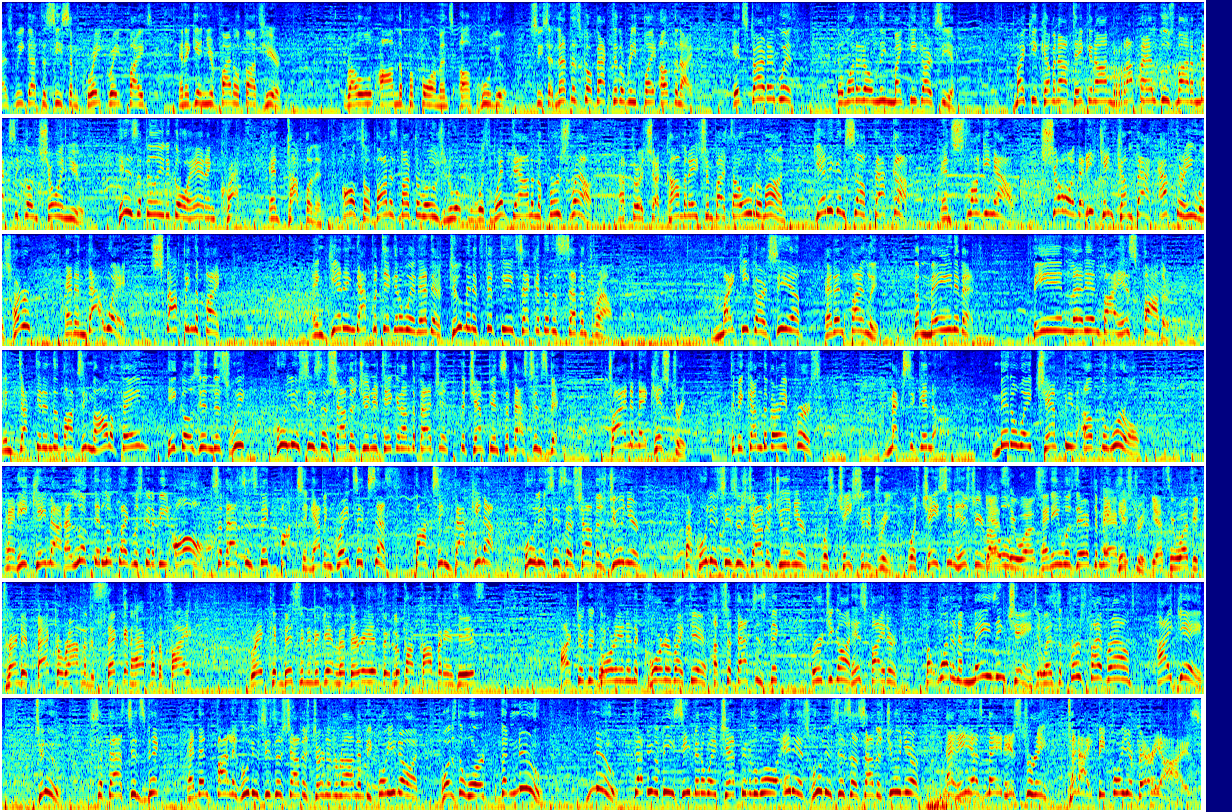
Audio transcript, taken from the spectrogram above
as we got to see some great, great fights. And again, your final thoughts here, Raul, on the performance of Julio Cesar. Let us go back to the replay of the night. It started with the one and only Mikey Garcia. Mikey coming out taking on Rafael Guzman of Mexico and showing you his ability to go ahead and crack and toppling it. Also, Vanes Martirosyan, who was went down in the first round after a shot combination by Saul Roman, getting himself back up and slugging out, showing that he can come back after he was hurt, and in that way, stopping the fight and getting that particular win. There, there, two minutes 58 seconds of the seventh round. Mikey Garcia, and then finally, the main event, being led in by his father, inducted into the Boxing Hall of Fame. He goes in this week. Julio Cesar Chavez Jr. taking on the pageant, the champion Sebastian Zbik, trying to make history to become the very first Mexican middleweight champion of the world. And he came out. and looked, it looked like it was going to be all Sebastian Zbik boxing, having great success, boxing backing up Julio Cesar Chavez Jr. But Julio Cesar Chavez Jr. was chasing a dream, was chasing history, Raul. Yes, he was. And he was there to make And he- history. yes, he was. He turned it back around in the second half of the fight. Great conditioning again. Look, There he is. Look how confident he is. Arthur Gregorian in the corner right there of Sebastian Zbik urging on his fighter. But what an amazing change. It was the first five rounds I gave to Sebastian Zbik. And then finally Julio Cesar Chavez turned it around. And before you know it, was the word the new, new WBC middleweight champion of the world. It is Julio Cesar Chavez Jr. And he has made history tonight before your very eyes.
